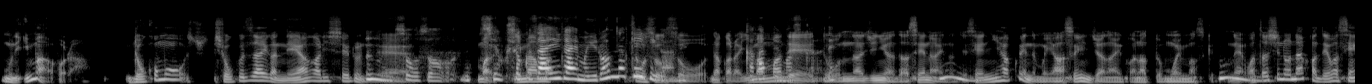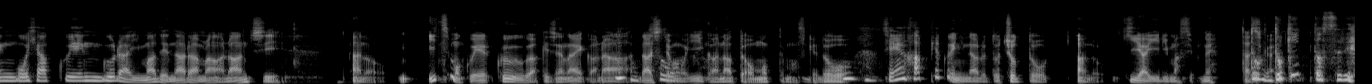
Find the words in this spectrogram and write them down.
もうね、今はほら、どこも食材が値上がりしてるんで、うん、そうそう。まあ食材以外もいろんな経そうそう費がね。そう。だからかか今ってますからねまでと同じには出せないので、うん1200円でも安いんじゃないかなと思いますけどね。うん私の中では1500円ぐらいまでなら、まあランチ、あの、いつも食え食うわけじゃないからうん出してもいいかなとは思ってますけど、うん1800円になるとちょっと、あの、気合いりますよね。確かに。ドドキッとするよ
